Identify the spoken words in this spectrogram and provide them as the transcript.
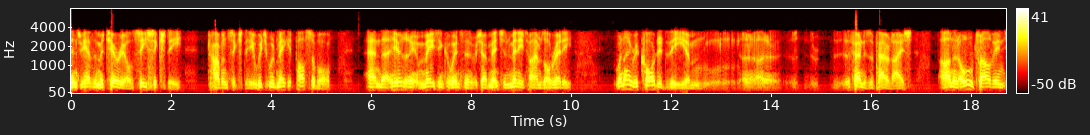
since we have the material C60, carbon 60, which would make it possible. And uh, here's an amazing coincidence, which I've mentioned many times already. When I recorded the, um, uh, the Fountains of Paradise on an old 12-inch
